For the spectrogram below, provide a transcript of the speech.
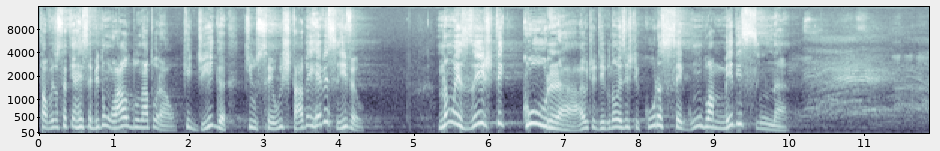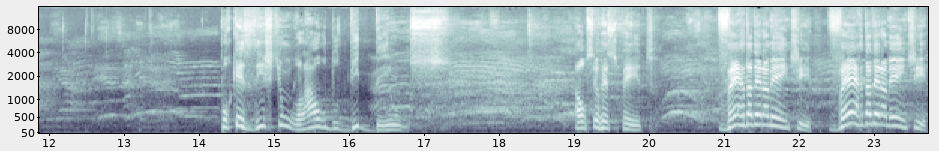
Talvez você tenha recebido um laudo natural que diga que o seu estado é irreversível. Não existe cura. Eu te digo, não existe cura segundo a medicina. Porque existe um laudo de Deus ao seu respeito. Verdadeiramente, verdadeiramente,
